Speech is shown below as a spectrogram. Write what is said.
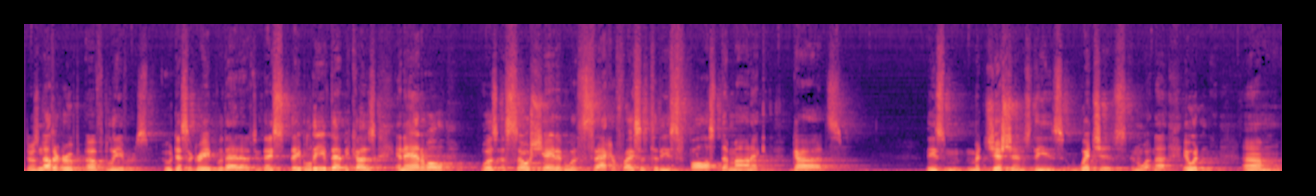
There was another group of believers who disagreed with that attitude. They, they believed that because an animal was associated with sacrifices to these false demonic gods, these magicians, these witches, and whatnot, it would. Um,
